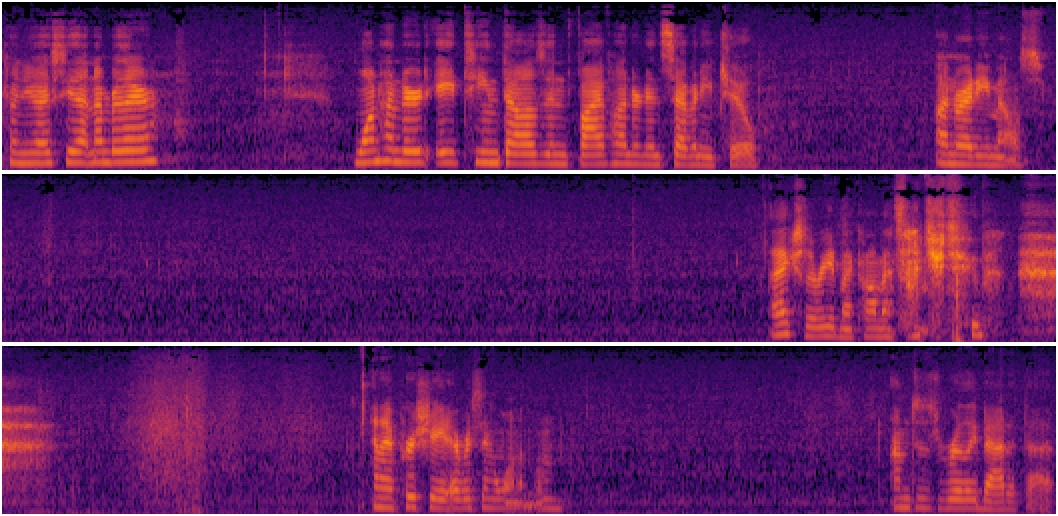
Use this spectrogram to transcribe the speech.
Can you guys see that number there? 118,572 unread emails. I actually read my comments on YouTube. And I appreciate every single one of them. I'm just really bad at that.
